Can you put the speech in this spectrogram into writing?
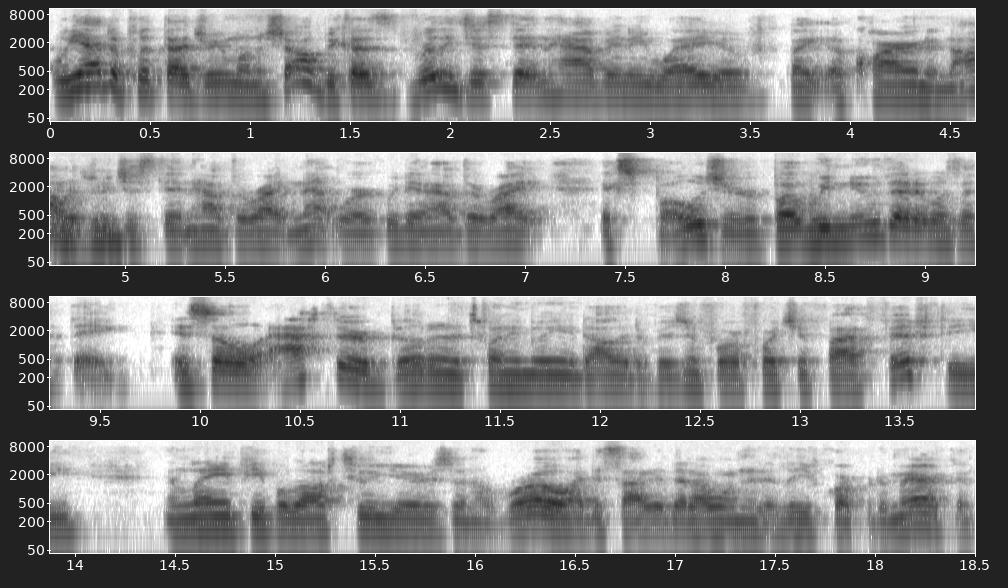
we had to put that dream on the shelf because really just didn't have any way of like acquiring the knowledge. Mm-hmm. We just didn't have the right network. We didn't have the right exposure, but we knew that it was a thing. And so after building a $20 million division for a Fortune 550 and laying people off two years in a row, I decided that I wanted to leave corporate America.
